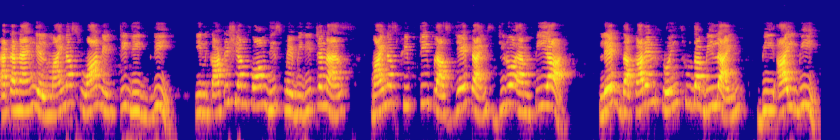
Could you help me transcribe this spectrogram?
at an angle minus 180 degree. In Cartesian form this may be written as minus 50 plus j times 0 ampere. Let the current flowing through the B line be IB.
